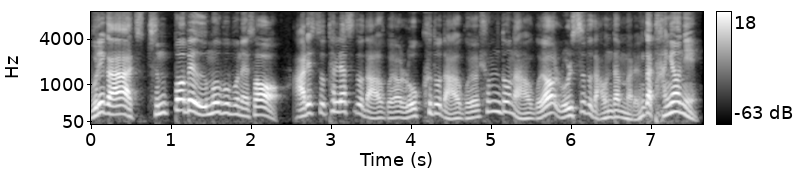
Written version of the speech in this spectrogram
우리가 준법의 의무 부분에서 아리스토텔레스도 나오고요, 로크도 나오고요, 흉도 나오고요, 롤스도 나온단 말이에요. 그러니까 당연히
